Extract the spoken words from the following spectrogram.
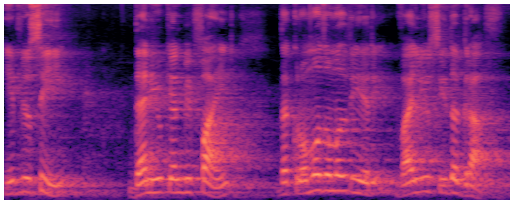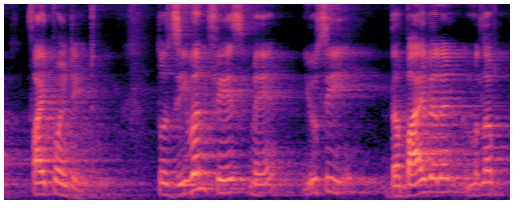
if you see then you can be find the chromosomal theory while you see the graph 5.8 तो जीवन फ़ेज़ में यू सी द बाइवेलेंट मतलब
